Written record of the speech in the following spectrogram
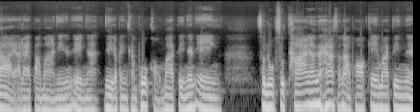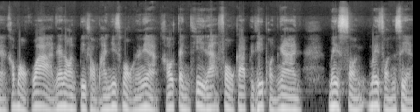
ได้อะไรประมาณนี้นั่นเองนะนี่ก็เป็นคำพูดของมาตินนั่นเอง สรุปสุดท้ายแล้วนะฮะสำหรับฮอเกมาตินเนี่ยเขาบอกว่าแน่นอนปี 2026นั้นเนี่ยเขาเต็มที่และโฟกัสไปที่ผลงาน ไม่สนไม่สนเสียง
